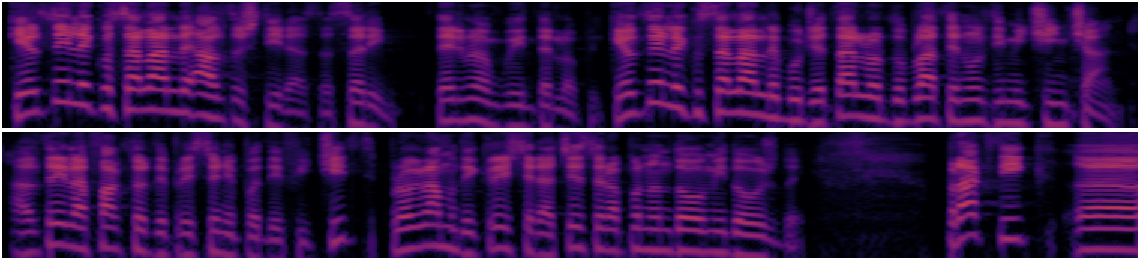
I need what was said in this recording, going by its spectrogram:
Cheltuielile cu salariile, altă știre asta, sărim, terminăm cu interlopii. Cheltuielile cu salariile bugetarilor dublate în ultimii 5 ani. Al treilea factor de presiune pe deficit, programul de creștere acestora până în 2022. Practic, uh,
